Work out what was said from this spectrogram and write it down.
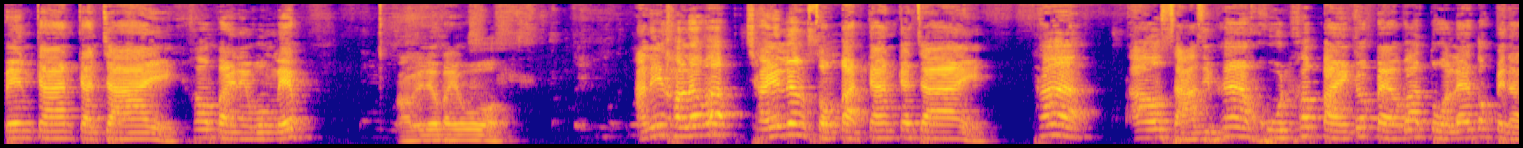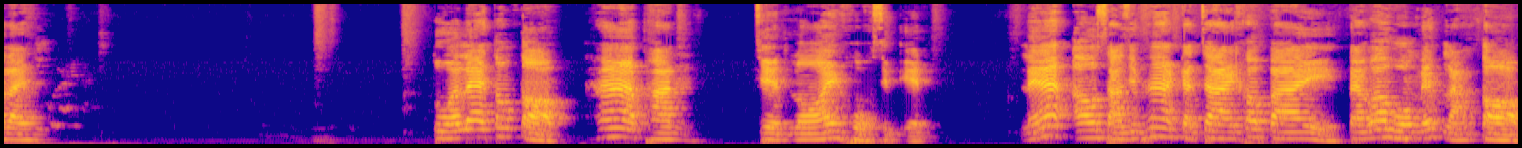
เป็นการกระจายเข้าไปในวงเล็บ เอาเร็วๆไบโออันนี้เขาเรียกว่าใช้เรื่องสมบัติการกระจาย ถ้าเอาสามสิบห้าคูณเข้าไปก็แปลว่าตัวแรกต้องเป็นอะไร ตัวแรกต้องตอบห้าพันเจ็ดร้อยหกสิบเอ็ดและเอาสามสิบห้ากระจายเข้าไป แปลว่าวงเล็บหลังตอบ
